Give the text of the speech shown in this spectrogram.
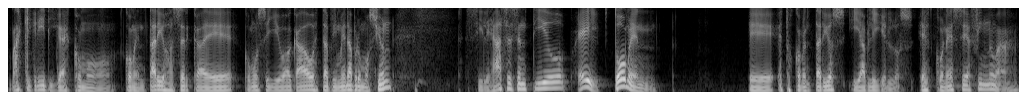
más que crítica, es como comentarios acerca de cómo se llevó a cabo esta primera promoción. Si les hace sentido, hey, tomen eh, estos comentarios y aplíquenlos. Es con ese fin nomás.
